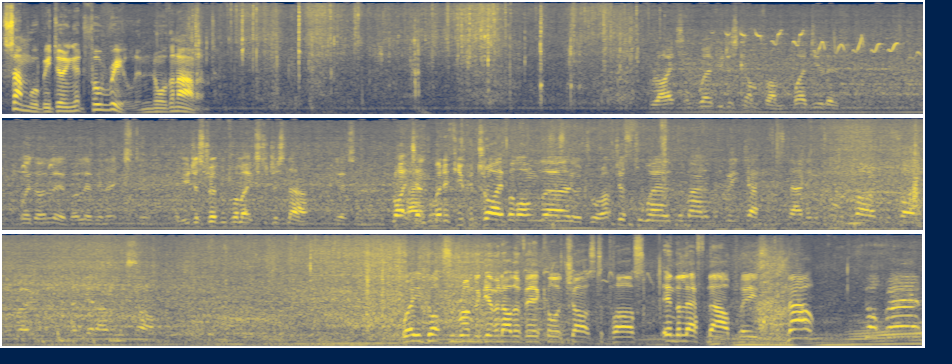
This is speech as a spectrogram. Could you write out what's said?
some will be doing it for real in Northern Ireland. right? And where have you just come from? Where do you live? Where do I live? I live in Exeter. Have you just driven from Exeter just now? Yes, I have. Right, and gentlemen, if you could drive along the... just, up. just to where the man in the green jacket is standing, pull the car to the side of the road and get out of the car. Where you've got to run to give another vehicle a chance to pass. In the left now, please. Now! Stop it!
